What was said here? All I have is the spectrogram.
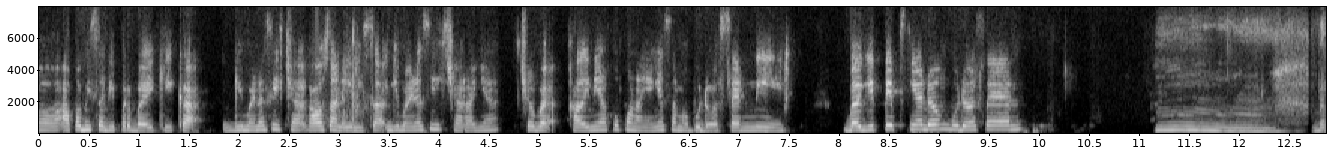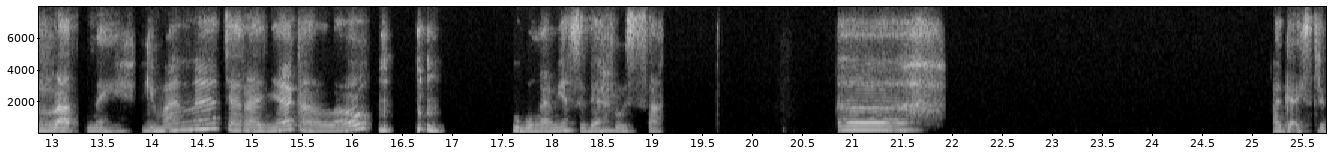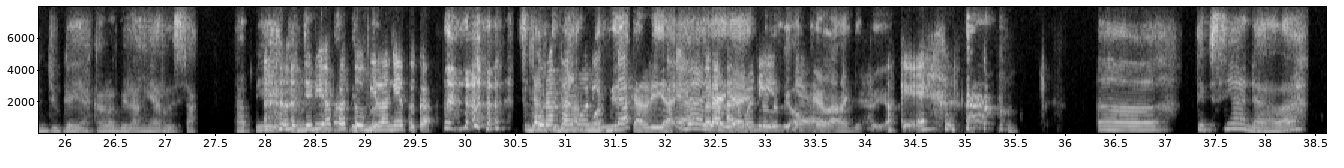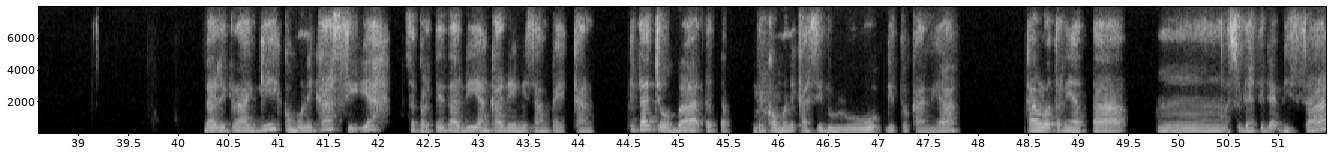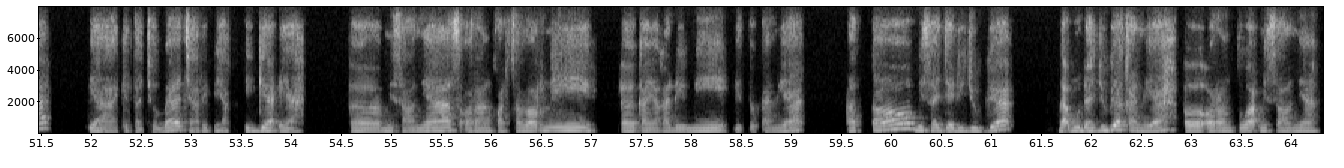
uh, apa bisa diperbaiki, Kak? Gimana sih kalau seandainya bisa, gimana sih caranya? Coba kali ini aku mau nanyanya sama Bu dosen nih. Bagi tipsnya dong Bu dosen. Hmm, berat nih. Gimana caranya kalau hubungannya sudah rusak? Uh, agak ekstrim juga ya kalau bilangnya rusak. Tapi jadi apa tuh bilangnya tuh kak? Sedang kurang tidak harmonis, harmonis kali ya. Iya iya iya itu lebih oke okay lah gitu ya. Oke. Okay. uh, tipsnya adalah balik lagi komunikasi ya seperti tadi yang Kak Demi sampaikan. Kita coba tetap berkomunikasi dulu gitu kan ya. Kalau ternyata hmm, sudah tidak bisa, ya kita coba cari pihak ketiga ya uh, misalnya seorang konselor nih uh, kayak akademi gitu kan ya atau bisa jadi juga nggak mudah juga kan ya uh, orang tua misalnya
